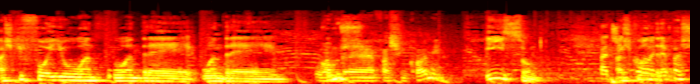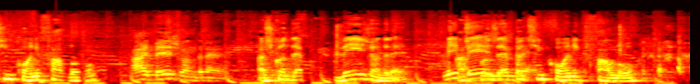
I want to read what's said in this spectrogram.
acho que foi o, An- o André. O André. O André Pachincone? Isso. Acho que o André Pachincone falou. Ai, beijo, André. Acho que o André. Beijo, André. Me Acho que o André, André. Pachincone que falou.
